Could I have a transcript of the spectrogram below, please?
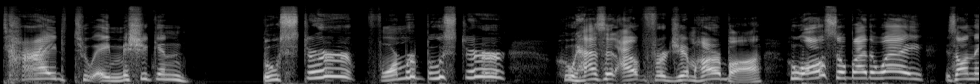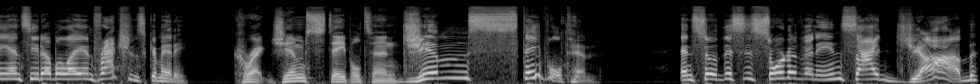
tied to a Michigan booster, former booster, who has it out for Jim Harbaugh, who also, by the way, is on the NCAA infractions committee. Correct. Jim Stapleton. Jim Stapleton. And so this is sort of an inside job,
